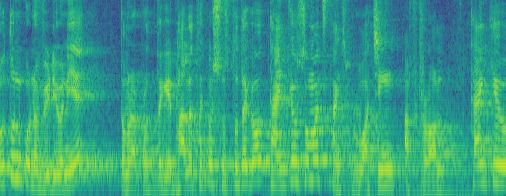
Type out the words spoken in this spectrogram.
নতুন কোনো ভিডিও নিয়ে। তোমরা প্রত্যেকে ভালো থেকো, সুস্থ থেকো। Thank you so much thanks for watching after all thank you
